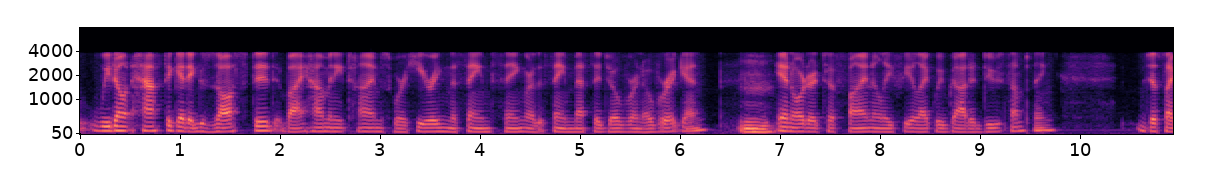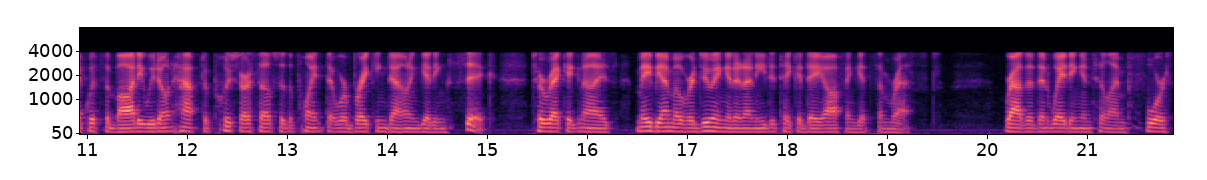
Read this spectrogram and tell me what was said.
we don't have to get exhausted by how many times we're hearing the same thing or the same message over and over again Mm. in order to finally feel like we've got to do something. Just like with the body, we don't have to push ourselves to the point that we're breaking down and getting sick to recognize maybe I'm overdoing it and I need to take a day off and get some rest, rather than waiting until I'm forced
